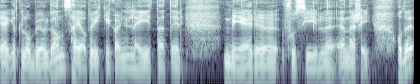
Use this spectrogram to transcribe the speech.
eget lobbyorgan, sier at vi ikke kan leite etter mer fossil energi. Og Det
